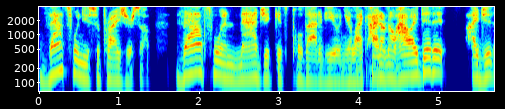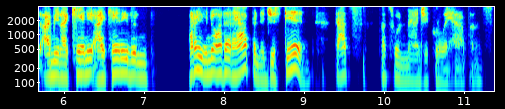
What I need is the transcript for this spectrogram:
that's when you surprise yourself. That's when magic gets pulled out of you and you're like, I don't know how I did it. I just, I mean, I can't, I can't even, I don't even know how that happened. It just did. That's, that's when magic really happens.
